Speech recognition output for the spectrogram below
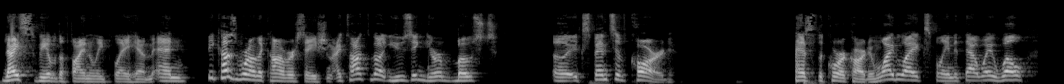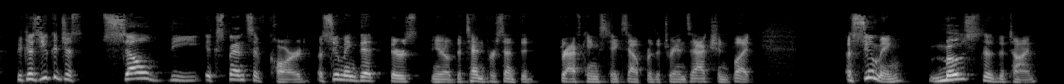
Nice to be able to finally play him. And because we're on the conversation, I talked about using your most uh, expensive card as the core card. And why do I explain it that way? Well, because you could just sell the expensive card, assuming that there's, you know, the 10% that DraftKings takes out for the transaction. But assuming most of the time,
